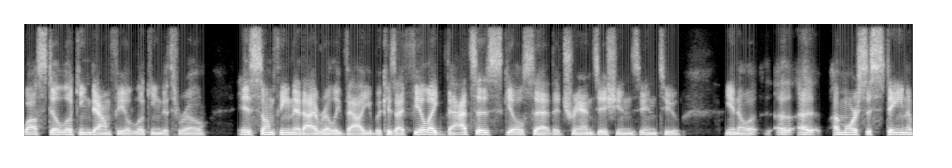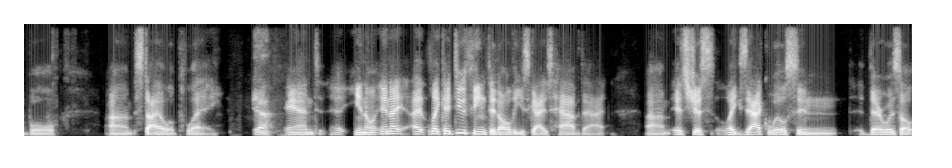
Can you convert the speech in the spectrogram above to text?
while still looking downfield, looking to throw is something that I really value because I feel like that's a skill set that transitions into you know a, a, a more sustainable um, style of play yeah, and uh, you know and I, I like i do think that all these guys have that Um, it's just like Zach Wilson. There was a,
